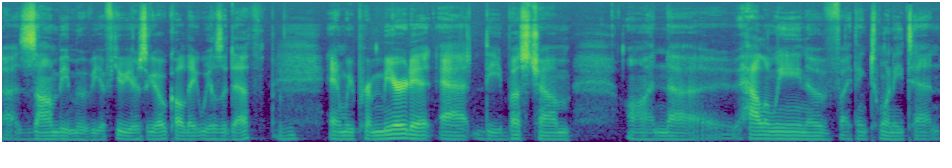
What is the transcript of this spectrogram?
uh, zombie movie a few years ago called Eight Wheels of Death, mm-hmm. and we premiered it at the Bus Chum on uh, Halloween of I think 2010.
